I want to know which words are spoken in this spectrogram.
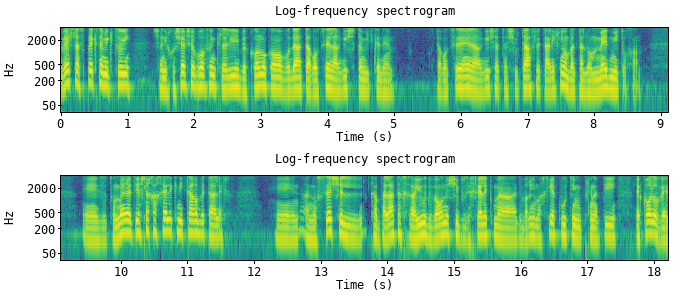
ויש את האספקט המקצועי, שאני חושב שבאופן כללי, בכל מקום עבודה אתה רוצה להרגיש שאתה מתקדם. אתה רוצה להרגיש שאתה שותף לתהליכים, אבל אתה לומד מתוכם. אה, זאת אומרת, יש לך חלק ניכר בתהליך. אה, הנושא של קבלת אחריות ו ownership זה חלק מהדברים הכי אקוטיים מבחינתי לכל עובד.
